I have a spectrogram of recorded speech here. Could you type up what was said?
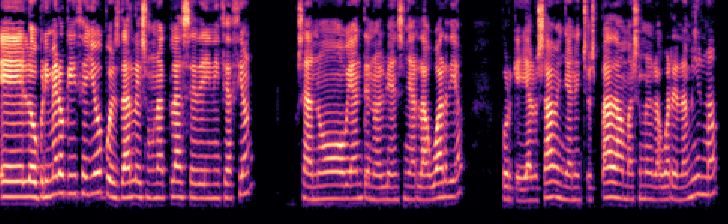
Eh, lo primero que hice yo, pues darles una clase de iniciación, o sea, no, obviamente no les voy a enseñar la guardia, porque ya lo saben, ya han hecho espada, más o menos la guardia es la misma,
